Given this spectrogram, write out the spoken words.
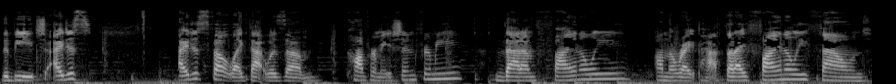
the beach, I just I just felt like that was um, confirmation for me that I'm finally on the right path. That I finally found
